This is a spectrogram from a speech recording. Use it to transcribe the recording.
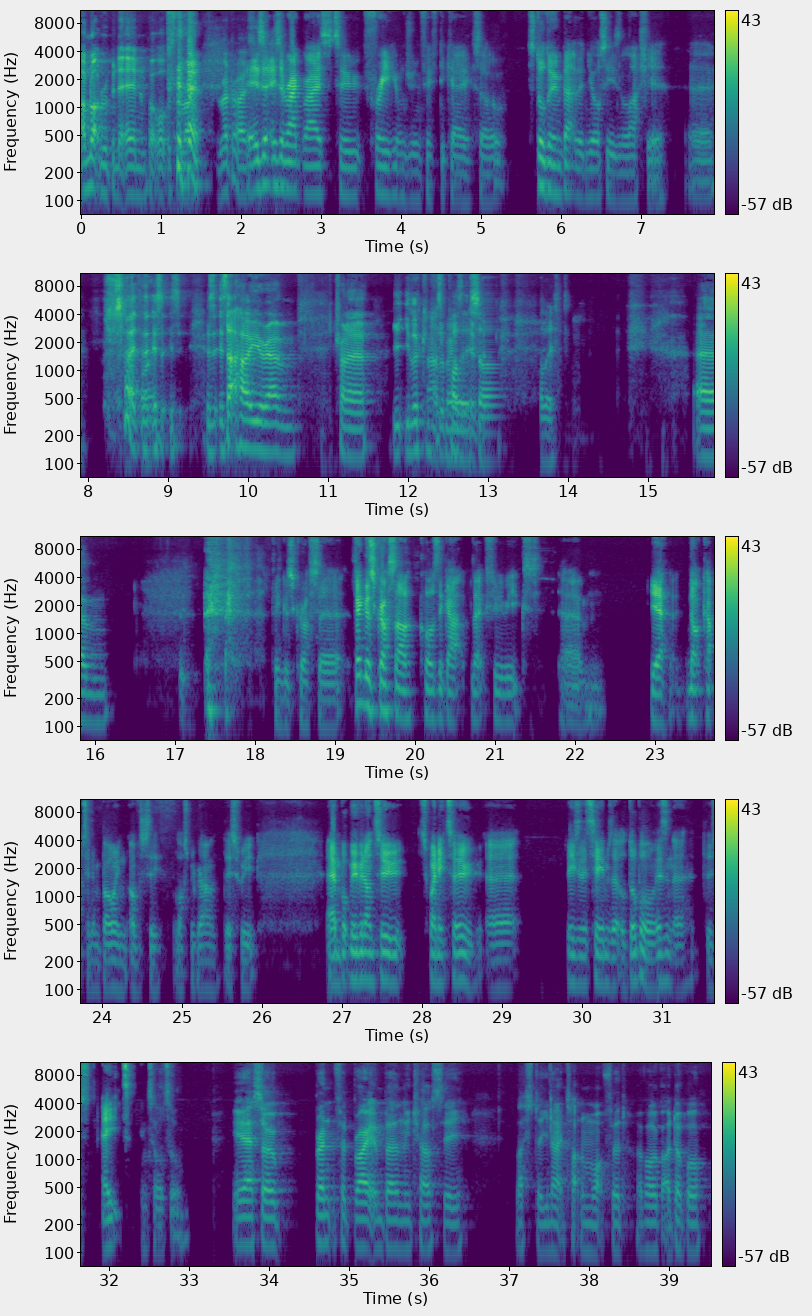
I'm not rubbing it in, but what was the red, red rise? It is a, is a rank rise to 350k, so still doing better than your season last year. Uh, So is, is, is, is that how you're um trying to you- you're looking that's for the positive? solid. Um, fingers crossed. Uh, fingers crossed. I'll close the gap next few weeks. Um, yeah, not captain and Bowen. Obviously, lost my ground this week. Um, but moving on to 22. Uh, these are the teams that'll double, isn't there? There's eight in total. yeah. So Brentford, Brighton, Burnley, Chelsea, Leicester, United, Tottenham, Watford have all got a double.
